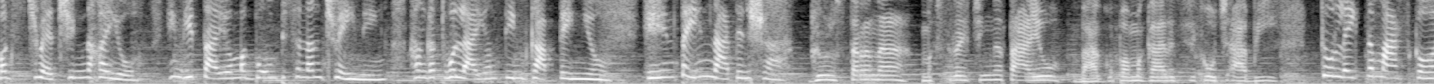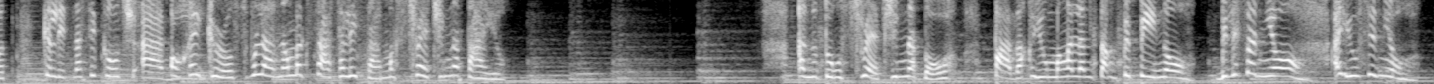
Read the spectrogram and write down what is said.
mag-stretching na kayo. Hindi tayo mag-uumpisa ng training hanggat wala yung team captain nyo. Hihintayin natin siya. Girls, tara na. Mag-stretching na tayo bago pa magalit si Coach Abby. Too late na mascot. Galit na si Coach Abby. Okay girls, wala nang magsasalita. Mag-stretching na tayo. Ano tong stretching na to? Para kayong mga lantang pipino. Bilisan nyo! Ayusin nyo!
